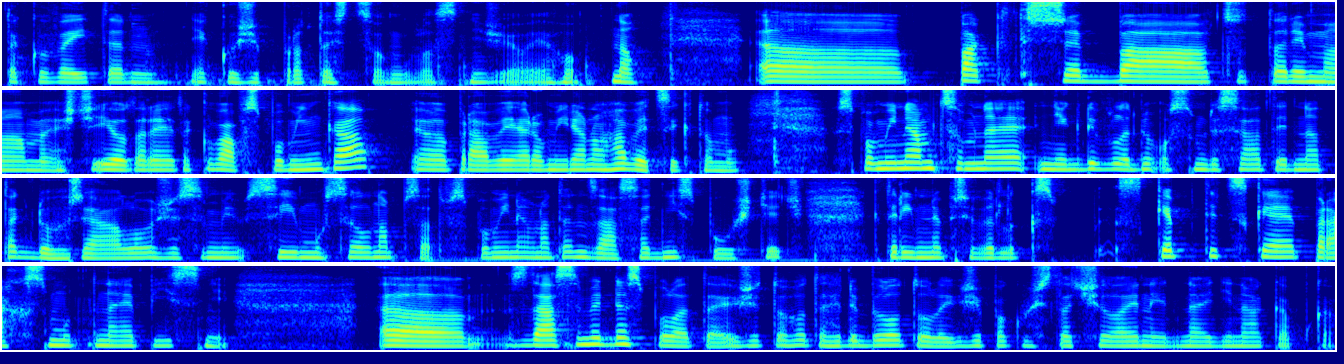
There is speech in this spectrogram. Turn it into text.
Takovej ten, jakože protest song vlastně, že jo, jeho. No. Uh, pak třeba, co tady máme, ještě, jo, tady je taková vzpomínka, eh, právě Jaromíra Nohavici k tomu. Vzpomínám, co mne někdy v lednu 81 tak dohřálo, že jsem si ji musel napsat. Vzpomínám na ten zásadní spouštěč, který mne přivedl k skeptické prach smutné písni. Uh, Uh, zdá se mi dnes po letech, že toho tehdy bylo tolik, že pak už stačila jen jedna jediná kapka.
